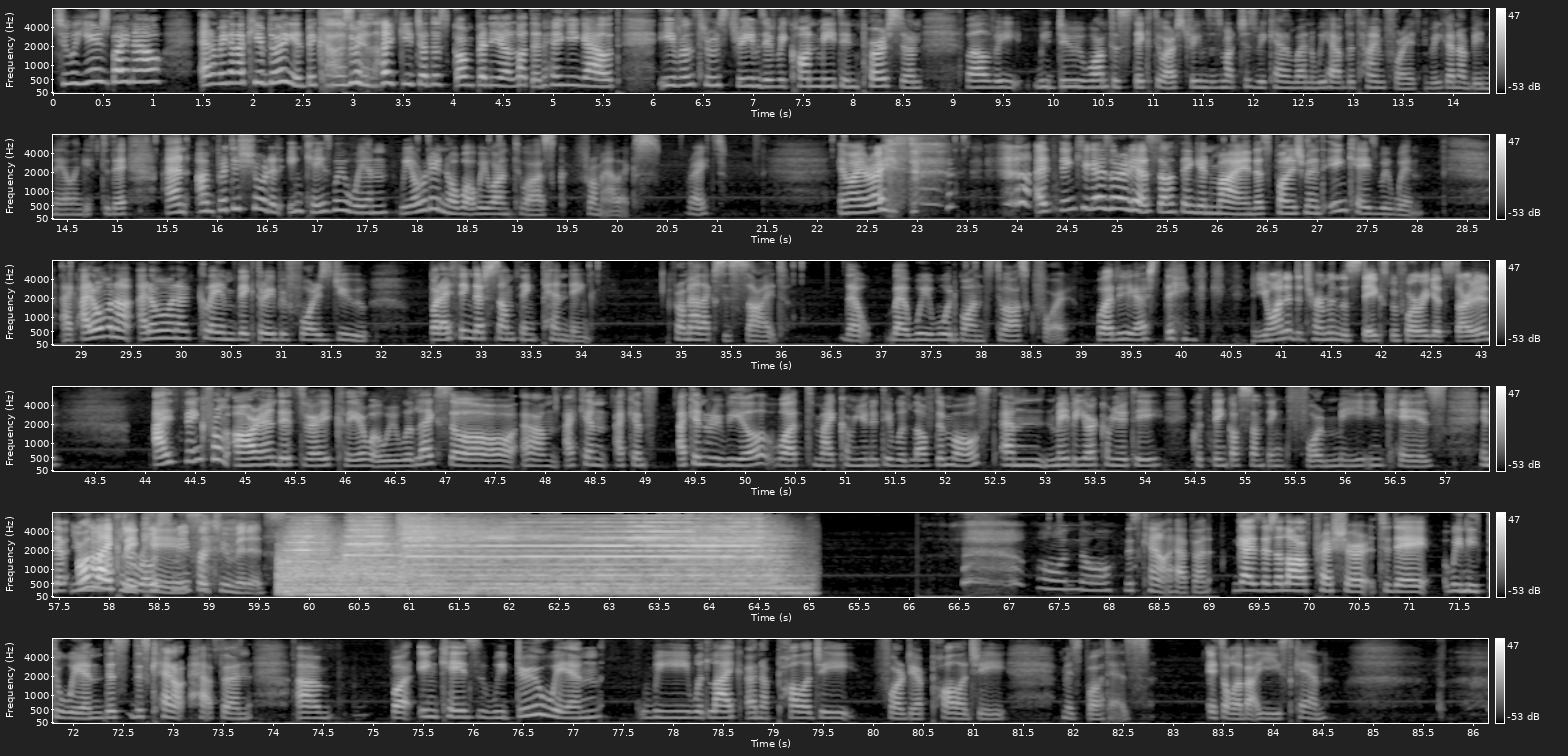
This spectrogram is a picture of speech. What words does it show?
two years by now and we're gonna keep doing it because we like each other's company a lot and hanging out even through streams if we can't meet in person. Well we we do want to stick to our streams as much as we can when we have the time for it. We're gonna be nailing it today. And i'm pretty sure that in case we win we already know what we want to ask from alex right? Am i right i think you guys already have something in mind as punishment in case we win like I don't wanna I don't wanna claim victory before it's due, but I think there's something pending from Alex's side that that we would want to ask for. What do you guys think? You want to determine the stakes before we get started? I think from our end it's very clear what we would like. So um, I can I can I can reveal what my community would love the most, and maybe your community could think of something for me in case, in the you unlikely have to roast me for two minutes. Oh no, this cannot happen. Guys, there's a lot of pressure today. We need to win. This this cannot happen. Um, but in case we do win, we would like an apology for the apology, Miss Botez. It's all about yeastken.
